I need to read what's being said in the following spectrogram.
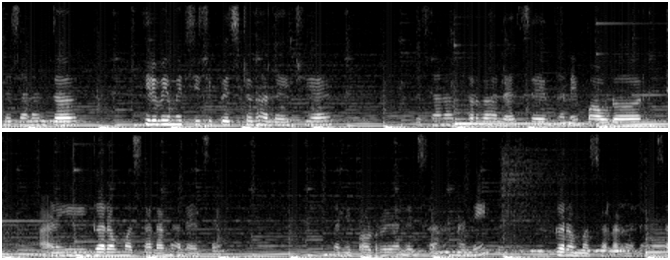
त्याच्यानंतर हिरवी मिरचीची पेस्ट घालायची आहे. त्याच्यानंतर घालायचं आहे धने पावडर आणि गरम मसाला घालायचा. आहे धने पावडर घालायचा आणि गरम मसाला घालायचा.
